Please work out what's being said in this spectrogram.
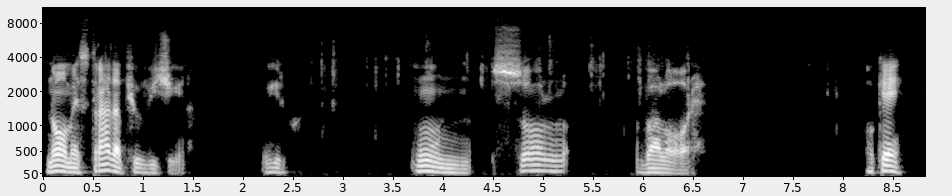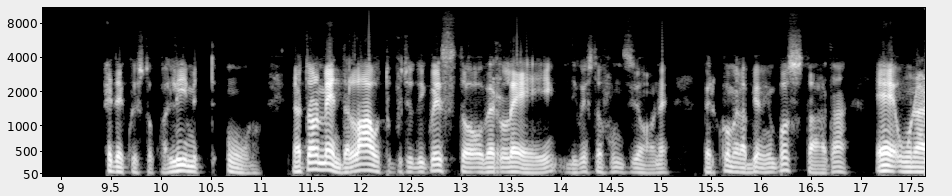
Nome strada più vicina. Un solo valore. Ok? Ed è questo qua, limit 1. Naturalmente l'output di questo overlay, di questa funzione, per come l'abbiamo impostata, è una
